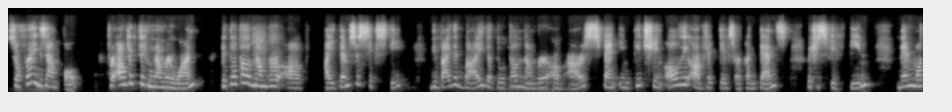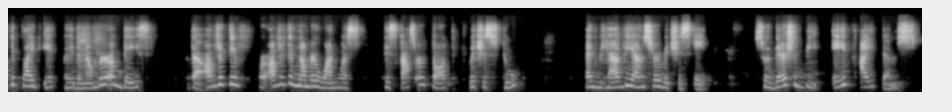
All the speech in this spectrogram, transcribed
So for example, for objective number one, the total number of items is 60 divided by the total number of hours spent in teaching all the objectives or contents, which is 15, then multiplied it by the number of days the objective or objective number one was discussed or taught, which is two, and we have the answer, which is eight. So there should be eight items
